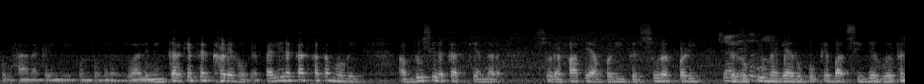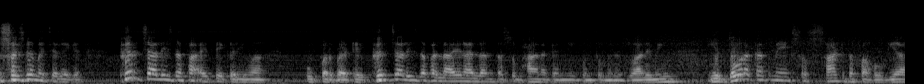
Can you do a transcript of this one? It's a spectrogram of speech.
سبحانک انی کنت من الظالمین۔ کر کے پھر کھڑے ہو گئے۔ پہلی رکعت ختم ہو گئی۔ اب دوسری رکعت کے اندر سورہ فاتحہ پڑھی پھر سورت پڑھی پھر رکوع میں گئے رکوع کے بعد سیدھے ہوئے پھر سجدے میں چلے گئے۔ پھر چالیس دفعہ ایت کریمہ اوپر بیٹھے پھر چالیس دفعہ لا الہ الا انت سبحانک انی کنت من الظالمین۔ یہ دو رکعت میں ایک سو ساٹھ دفعہ ہو گیا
